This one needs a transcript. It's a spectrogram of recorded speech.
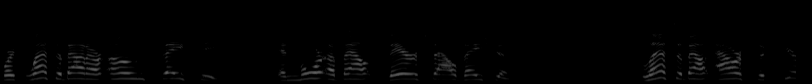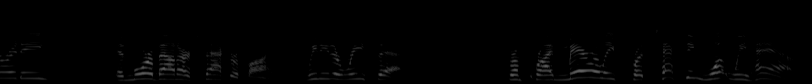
Where it's less about our own safety and more about their salvation. Less about our security and more about our sacrifice. We need a reset from primarily protecting what we have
